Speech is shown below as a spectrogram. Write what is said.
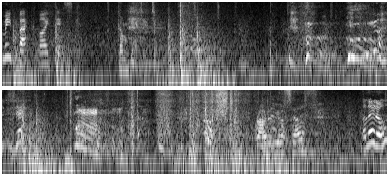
me back my disc. Come get it. Proud of yourself? A little,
